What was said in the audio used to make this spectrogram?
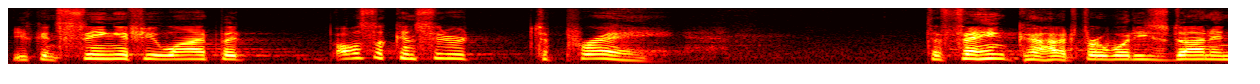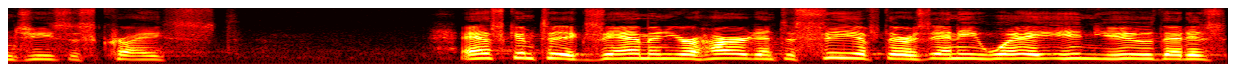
You can sing if you want, but also consider to pray, to thank God for what He's done in Jesus Christ. Ask Him to examine your heart and to see if there's any way in you that is,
